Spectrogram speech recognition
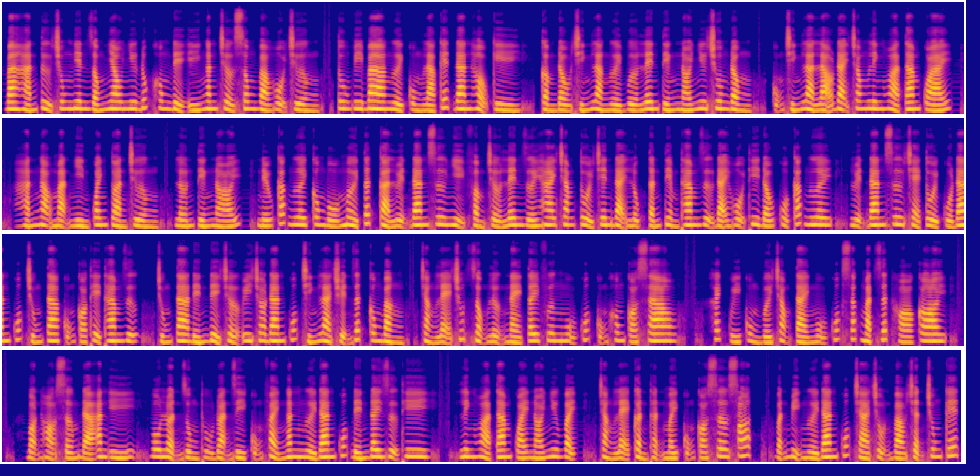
Ba hán tử trung niên giống nhau như đúc không để ý ngăn trở sông vào hội trường. Tu vi ba người cùng là kết đan hậu kỳ. Cầm đầu chính là người vừa lên tiếng nói như chuông đồng. Cũng chính là lão đại trong linh hỏa tam quái. Hắn ngạo mạn nhìn quanh toàn trường, lớn tiếng nói. Nếu các ngươi công bố mời tất cả luyện đan sư nhị phẩm trở lên dưới 200 tuổi trên đại lục tấn tiềm tham dự đại hội thi đấu của các ngươi, luyện đan sư trẻ tuổi của đan quốc chúng ta cũng có thể tham dự. Chúng ta đến để trở uy cho đan quốc chính là chuyện rất công bằng. Chẳng lẽ chút rộng lượng này Tây phương ngũ quốc cũng không có sao? Khách quý cùng với trọng tài ngũ quốc sắc mặt rất khó coi. Bọn họ sớm đã ăn ý Vô luận dùng thủ đoạn gì cũng phải ngăn người đan quốc đến đây dự thi. Linh hỏa tam quái nói như vậy, chẳng lẽ cẩn thận mấy cũng có sơ sót, vẫn bị người đan quốc trà trộn vào trận chung kết.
